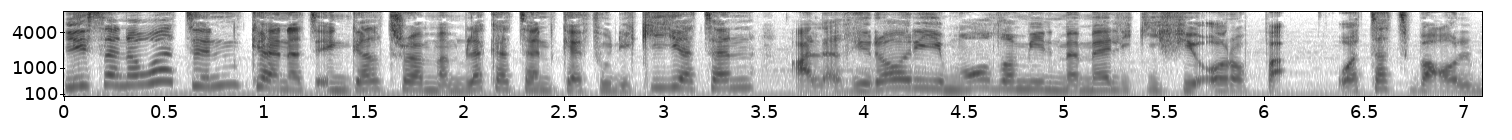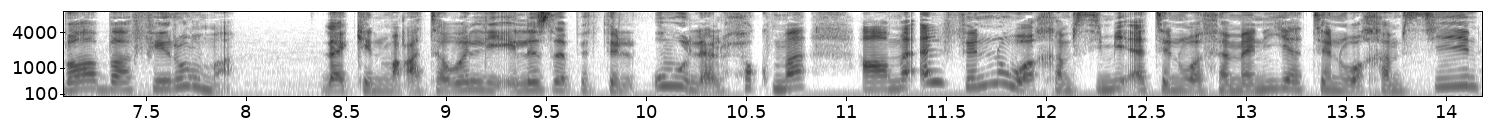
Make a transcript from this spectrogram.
لسنوات كانت إنجلترا مملكة كاثوليكية على غرار معظم الممالك في أوروبا وتتبع البابا في روما. لكن مع تولي إليزابيث الأولى الحكم عام 1558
